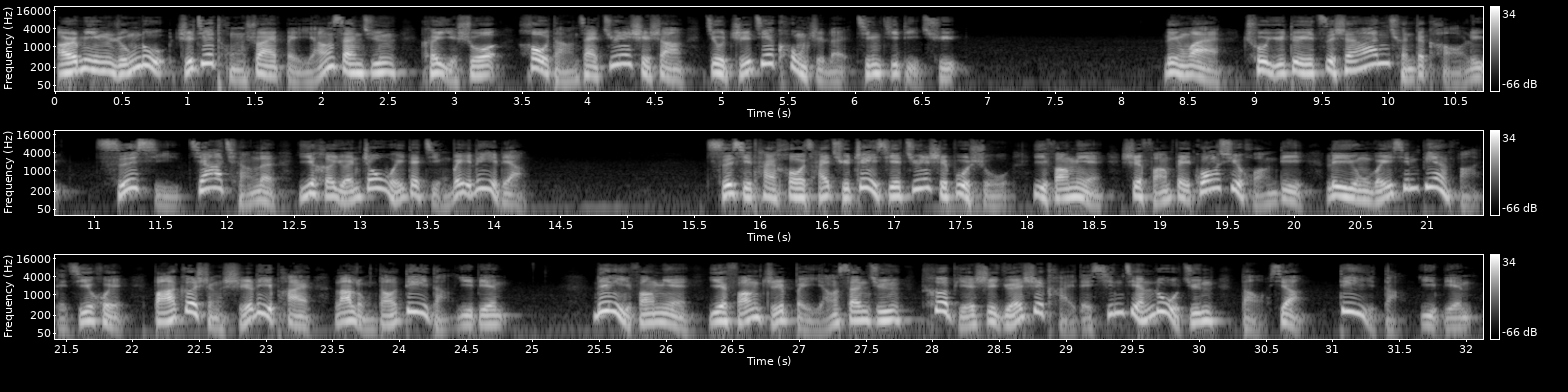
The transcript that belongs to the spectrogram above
而命荣禄直接统帅北洋三军，可以说后党在军事上就直接控制了京畿地区。另外，出于对自身安全的考虑，慈禧加强了颐和园周围的警卫力量。慈禧太后采取这些军事部署，一方面是防备光绪皇帝利用维新变法的机会，把各省实力派拉拢到帝党一边。另一方面，也防止北洋三军，特别是袁世凯的新建陆军倒向帝党一边。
